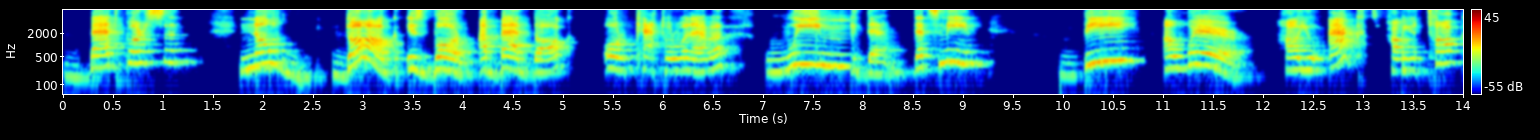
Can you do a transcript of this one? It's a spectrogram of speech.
bad person. No dog is born a bad dog or cat or whatever. We make them. That's mean be aware how you act how you talk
